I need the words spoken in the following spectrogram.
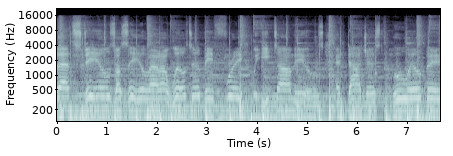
That steals our zeal and our will to be free. We eat our meals and digest who will be.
